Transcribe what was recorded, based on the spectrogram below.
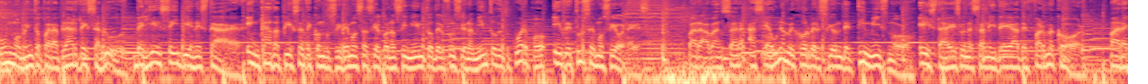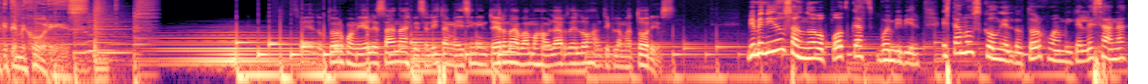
Un momento para hablar de salud, belleza y bienestar. En cada pieza te conduciremos hacia el conocimiento del funcionamiento de tu cuerpo y de tus emociones. Para avanzar hacia una mejor versión de ti mismo, esta es una sana idea de Pharmacorp para que te mejores. Soy el doctor Juan Miguel Lezana, especialista en medicina interna. Vamos a hablar de los antiinflamatorios. Bienvenidos a un nuevo podcast Buen Vivir. Estamos con el doctor Juan Miguel Lezana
